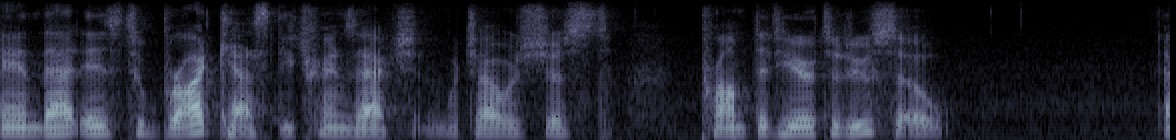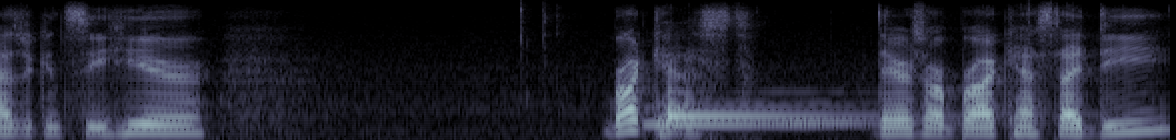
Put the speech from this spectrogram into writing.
and that is to broadcast the transaction, which I was just prompted here to do so. As you can see here, broadcast. There's our broadcast ID,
